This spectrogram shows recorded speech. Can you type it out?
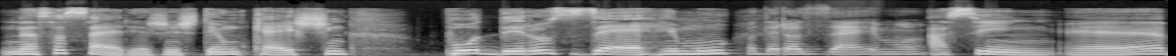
nessa série. A gente tem um casting poderosérrimo. Poderosérrimo. Assim, é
